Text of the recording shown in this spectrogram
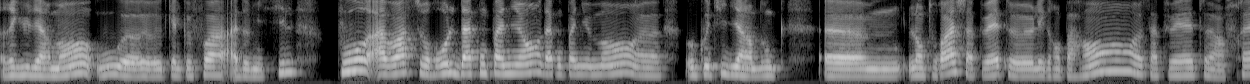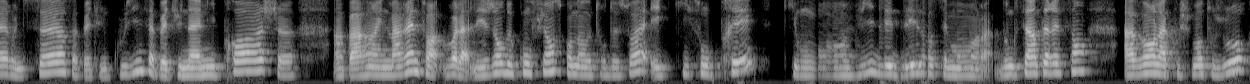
régulièrement ou euh, quelquefois à domicile pour avoir ce rôle d'accompagnant, d'accompagnement euh, au quotidien. Donc, l'entourage, ça peut être les grands-parents, ça peut être un frère, une sœur, ça peut être une cousine, ça peut être une amie proche, un parrain, une marraine. Enfin, voilà, les gens de confiance qu'on a autour de soi et qui sont prêts, qui ont envie d'aider dans ces moments-là. Donc, c'est intéressant, avant l'accouchement toujours,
